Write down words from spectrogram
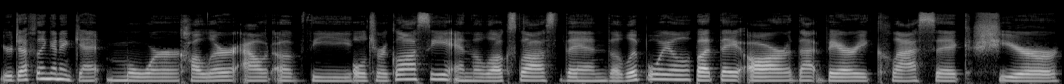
you're definitely going to get more color out of the ultra glossy and the luxe gloss than the lip oil, but they are that very classic sheer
